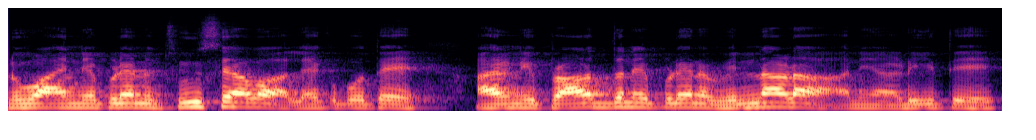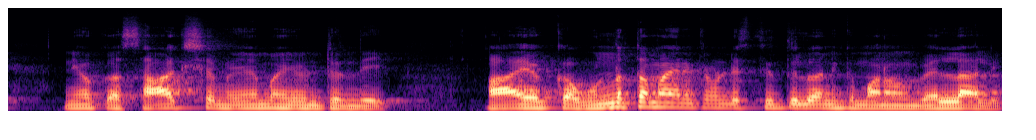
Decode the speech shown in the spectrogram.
నువ్వు ఆయన ఎప్పుడైనా చూసావా? లేకపోతే ఆయన నీ ప్రార్థన ఎప్పుడైనా విన్నాడా? అని అడిగితే నీ యొక్క సాక్ష్యం ఏమై ఉంటుంది? ఆ యొక్క ఉన్నతమైనటువంటి స్థితిలోనికి మనం వెళ్ళాలి.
